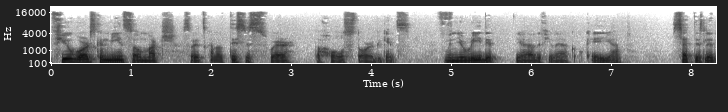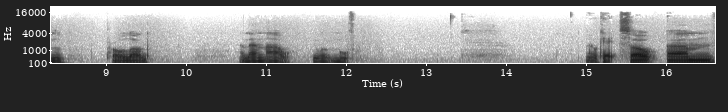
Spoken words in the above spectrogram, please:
few words can mean so much. So it's kind of this is where the whole story begins. When you read it, you have the feeling like okay, you have set this little prologue, and then now we will move. Okay, so um,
